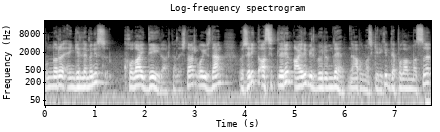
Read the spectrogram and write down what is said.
bunları engellemeniz kolay değil arkadaşlar. O yüzden özellikle asitlerin ayrı bir bölümde ne yapılması gerekir? Depolanması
